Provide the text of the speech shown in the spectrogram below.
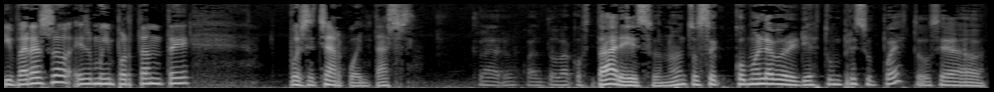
Y para eso es muy importante pues echar cuentas. Claro, ¿cuánto va a costar eso, no? Entonces, ¿cómo elaborarías tú un presupuesto? O sea,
